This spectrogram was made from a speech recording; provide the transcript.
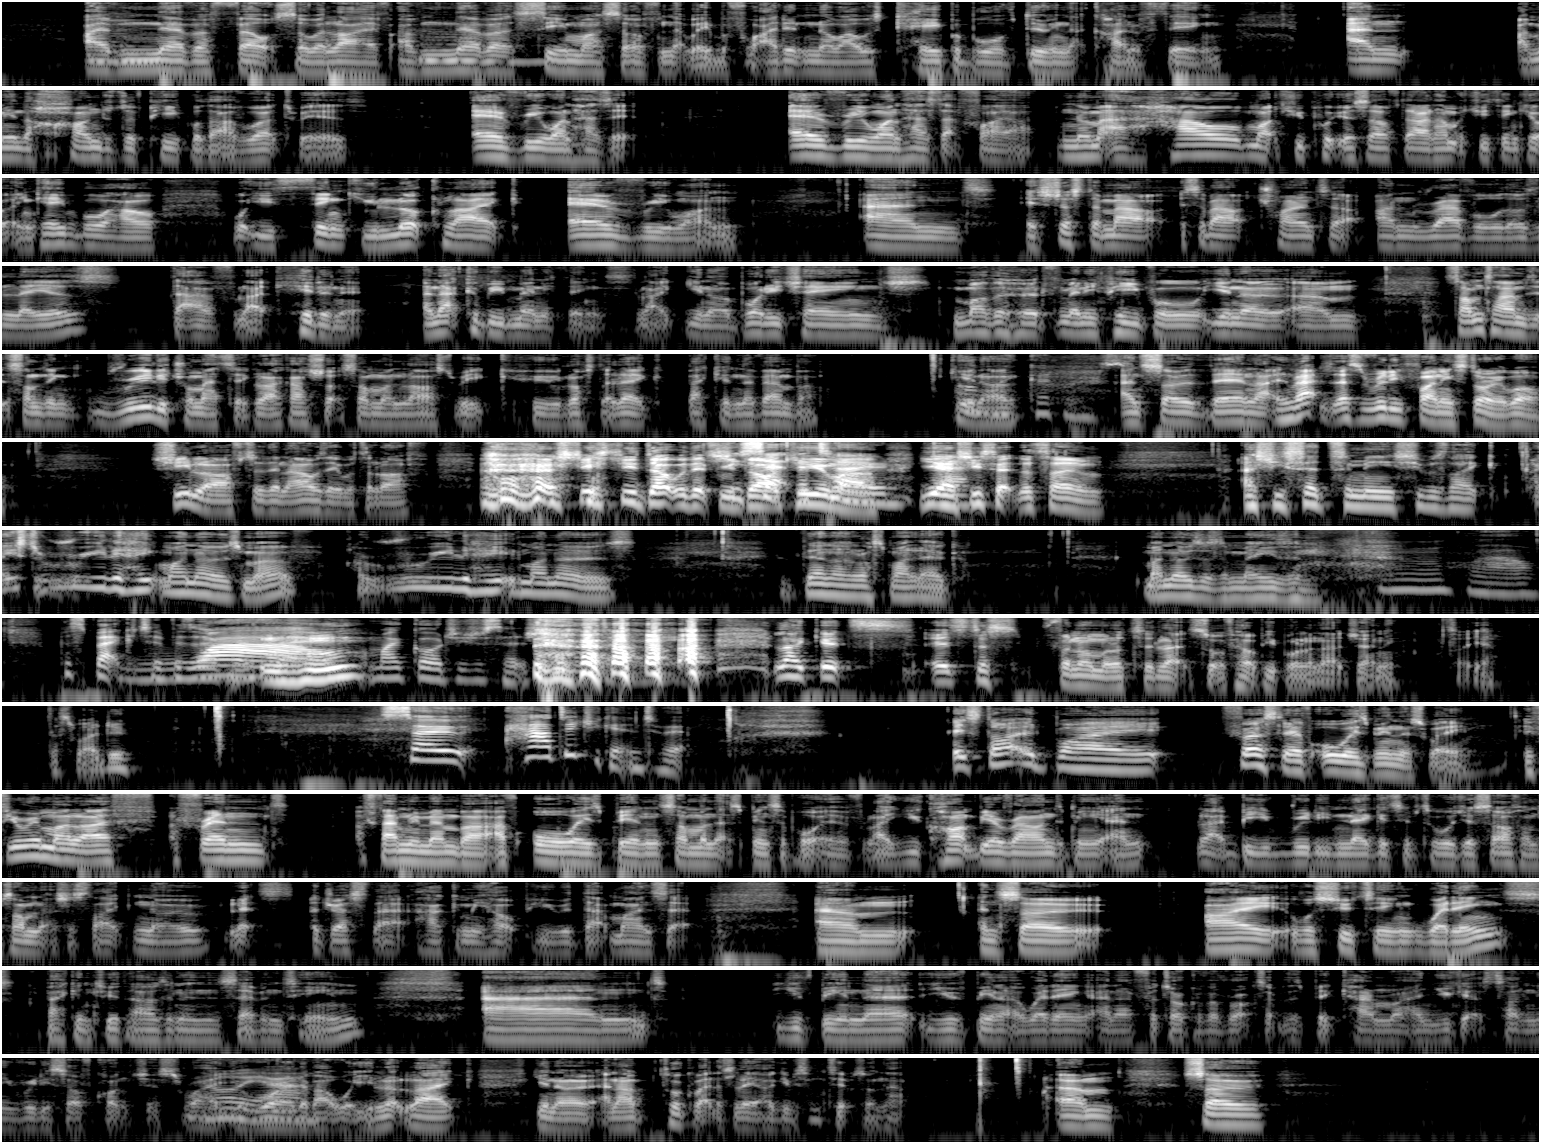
I've Mm. never felt so alive. I've never seen myself in that way before. I didn't know I was capable of doing that kind of thing. And I mean, the hundreds of people that I've worked with, everyone has it everyone has that fire. No matter how much you put yourself down, how much you think you're incapable, how what you think you look like, everyone. And it's just about it's about trying to unravel those layers that have like hidden it. And that could be many things, like you know, body change, motherhood for many people. You know, um, sometimes it's something really traumatic. Like I shot someone last week who lost a leg back in November. You Oh know, and so then, like, in fact, that's a really funny story. Well, she laughed, so then I was able to laugh. she, she dealt with it through She dark humor. Yeah, yeah. she set the tone. And she said to me, she was like, I used to really hate my nose, Merv. I really hated my nose. Then I lost my leg. My nose is amazing. Mm. Wow. Perspective is Wow. everything. Mm-hmm. Oh my God, you just said shit, like it's it's just phenomenal to like sort of help people on that journey. So yeah, that's what I do. So, how did you get into it? It started by firstly, I've always been this way. If you're in my life, a friend, a family member, I've always been someone that's been supportive. Like you can't be around me and like be really negative towards yourself. I'm someone that's just like, no, let's address that. How can we help you with that mindset? Um, and so I was shooting weddings back in 2017, and you've been there, you've been at a wedding, and a photographer rocks up with this big camera, and you get suddenly really self conscious, right? Oh, You're yeah. worried about what you look like, you know, and I'll talk about this later, I'll give you some tips on that. Um, so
